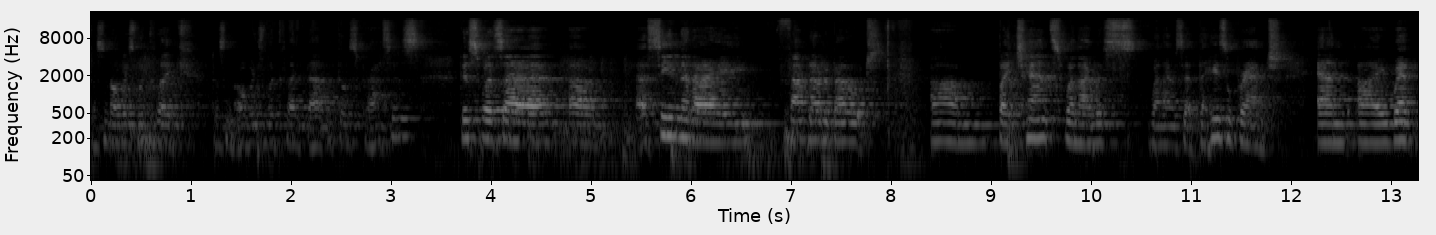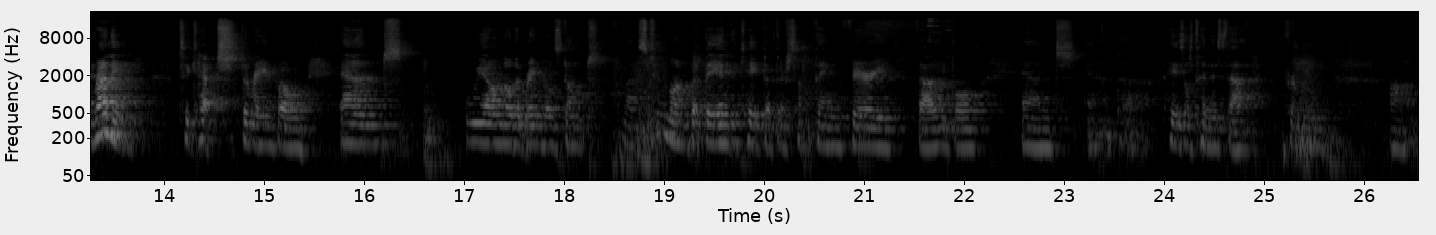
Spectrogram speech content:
doesn't always look like doesn't always look like that with those grasses. This was a, a a scene that I found out about um, by chance when I was when I was at the Hazel Branch, and I went running to catch the rainbow. And we all know that rainbows don't last too long, but they indicate that there's something very valuable, and and uh, Hazelton is that for me. Um,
